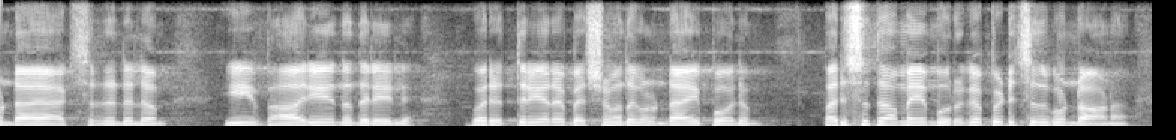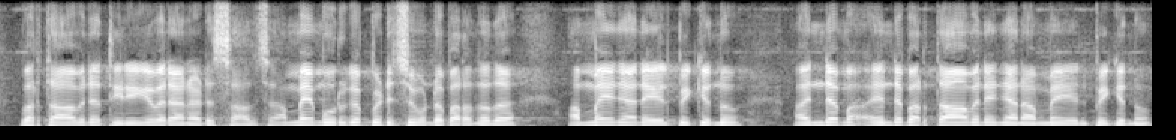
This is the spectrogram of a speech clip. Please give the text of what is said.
ഉണ്ടായ ആക്സിഡന്റിലും ഈ ഭാര്യ എന്ന നിലയിൽ ഒരൊത്തിരിയേറെ വിഷമതകൾ ഉണ്ടായിപ്പോലും പരിശുദ്ധ അമ്മയെ മുറുകെ പിടിച്ചത് കൊണ്ടാണ് ഭർത്താവിന് തിരികെ വരാനായിട്ട് സാധിച്ചത്. അമ്മയെ മുറുകെ പിടിച്ചുകൊണ്ട് പറഞ്ഞത് അമ്മയെ ഞാൻ ഏൽപ്പിക്കുന്നു എന്റെ എന്റെ ഭർത്താവിനെ ഞാൻ അമ്മയെ ഏൽപ്പിക്കുന്നു.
